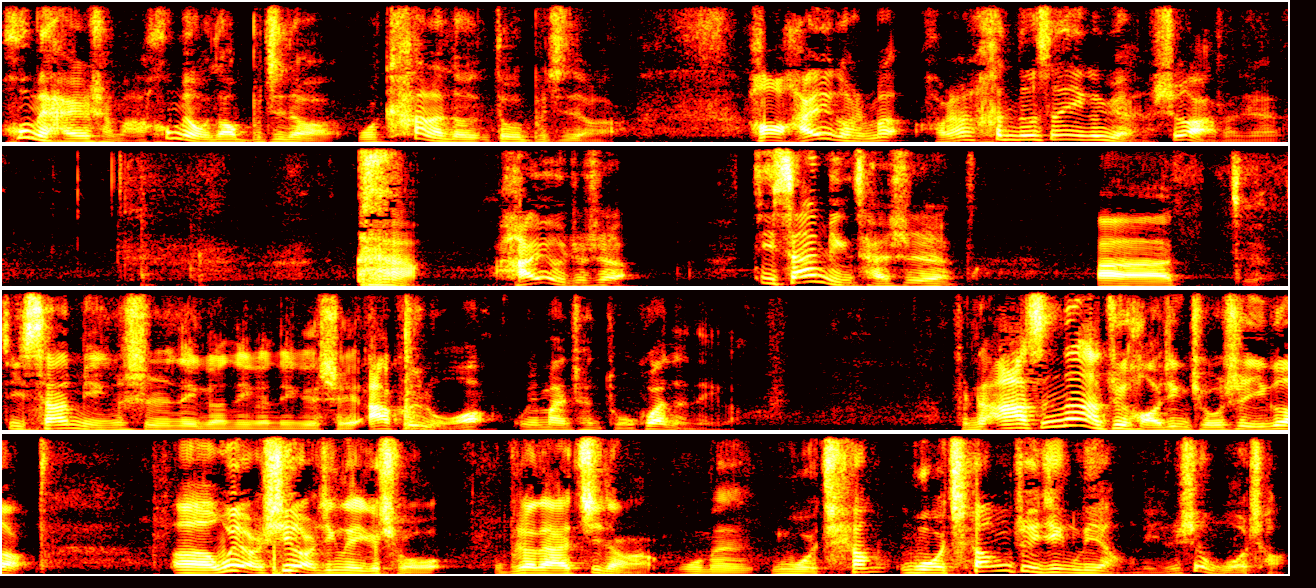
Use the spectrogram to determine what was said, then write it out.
后面还有什么？后面我倒不记得，我看了都都不记得了。好，还有一个什么？好像亨德森一个远射啊，反正。还有就是第三名才是啊，第三名是那个那个那个谁？阿奎罗为曼城夺冠的那个。反正阿森纳最好进球是一个，呃，威尔希尔进的一个球，我不知道大家记得吗？我们我枪我枪最近两连胜，我场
